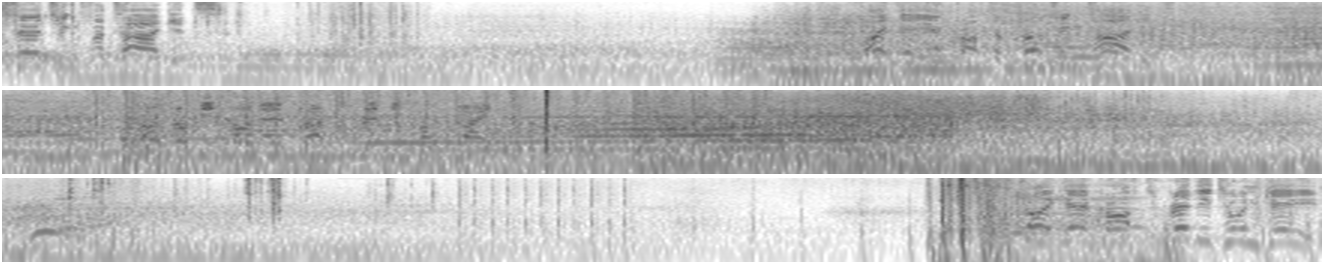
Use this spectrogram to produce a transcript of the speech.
Searching for targets. Fighter aircraft approaching target. Counter recon aircraft ready for flight. Strike aircraft ready to engage.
